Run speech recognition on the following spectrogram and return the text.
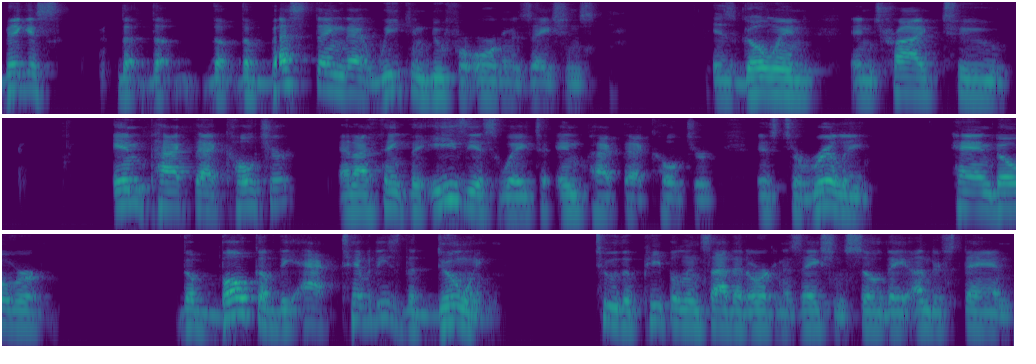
biggest, the the the, the best thing that we can do for organizations is go in and try to impact that culture. And I think the easiest way to impact that culture is to really hand over the bulk of the activities, the doing, to the people inside that organization so they understand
